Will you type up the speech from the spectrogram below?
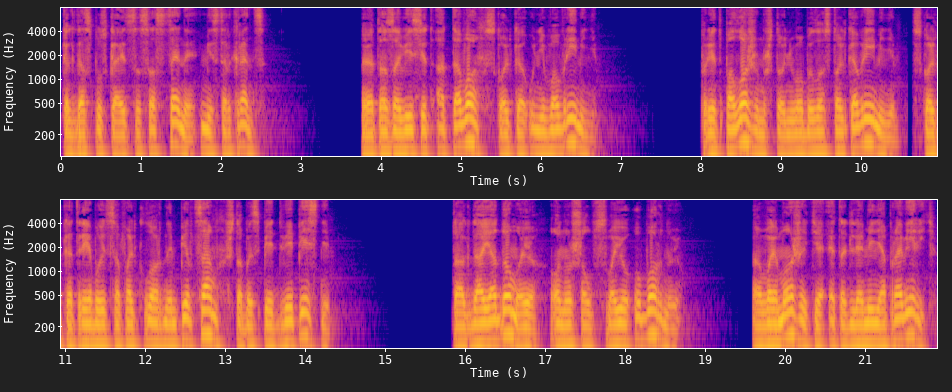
когда спускается со сцены мистер Крэнс? Это зависит от того, сколько у него времени. Предположим, что у него было столько времени, сколько требуется фольклорным певцам, чтобы спеть две песни. Тогда, я думаю, он ушел в свою уборную. Вы можете это для меня проверить?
